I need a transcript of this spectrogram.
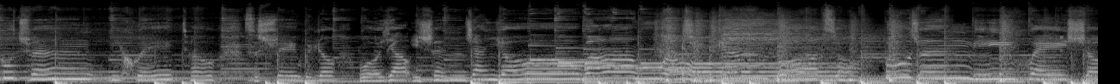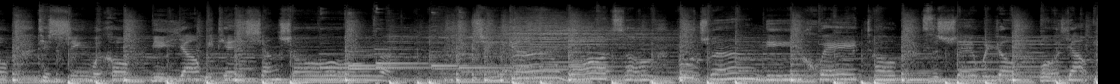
不准回头。似水温柔，我要一生占有。请跟我走，不准你回首。贴心问候，你要每天享受。请跟我走，不准你回头。似水温柔，我要一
